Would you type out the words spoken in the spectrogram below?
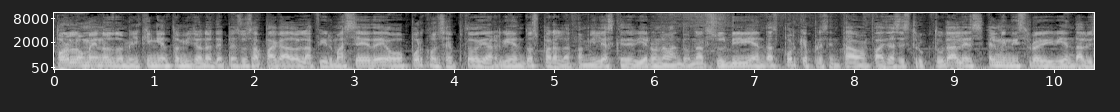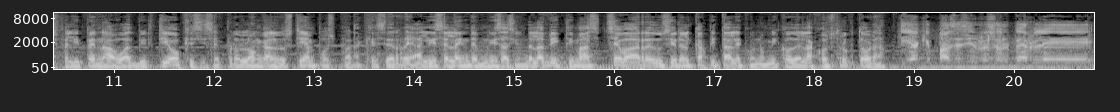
Por lo menos 2.500 millones de pesos ha pagado la firma CDO por concepto de arriendos para las familias que debieron abandonar sus viviendas porque presentaban fallas estructurales. El ministro de Vivienda, Luis Felipe Nau, advirtió que si se prolongan los tiempos para que se realice la indemnización de las víctimas, se va a reducir el capital económico de la constructora. día que pase sin resolverle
